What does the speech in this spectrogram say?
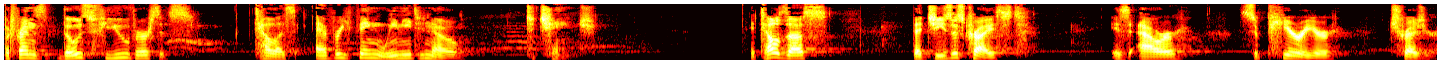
But friends, those few verses tell us everything we need to know to change. It tells us that Jesus Christ is our superior treasure.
